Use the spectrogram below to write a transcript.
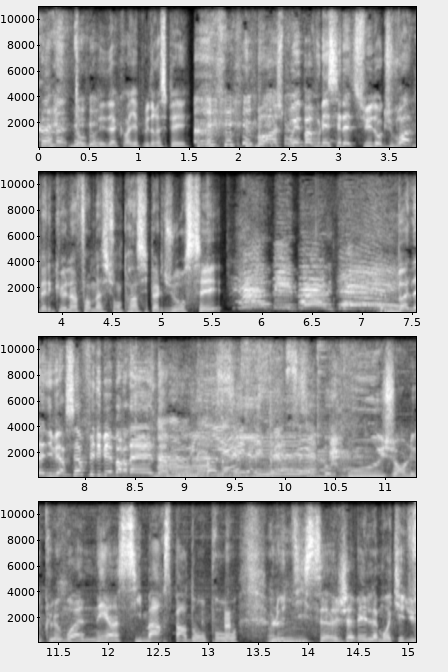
Donc on est d'accord, il n'y a plus de respect. Bon, je pouvais pas vous laisser là-dessus, donc je vous rappelle que l'information principale du jour, c'est... Bon anniversaire Philippe et Marlène. Merci, merci beaucoup Jean-Luc Lemoyne, né un 6 mars, pardon pour le 10. J'avais la moitié du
